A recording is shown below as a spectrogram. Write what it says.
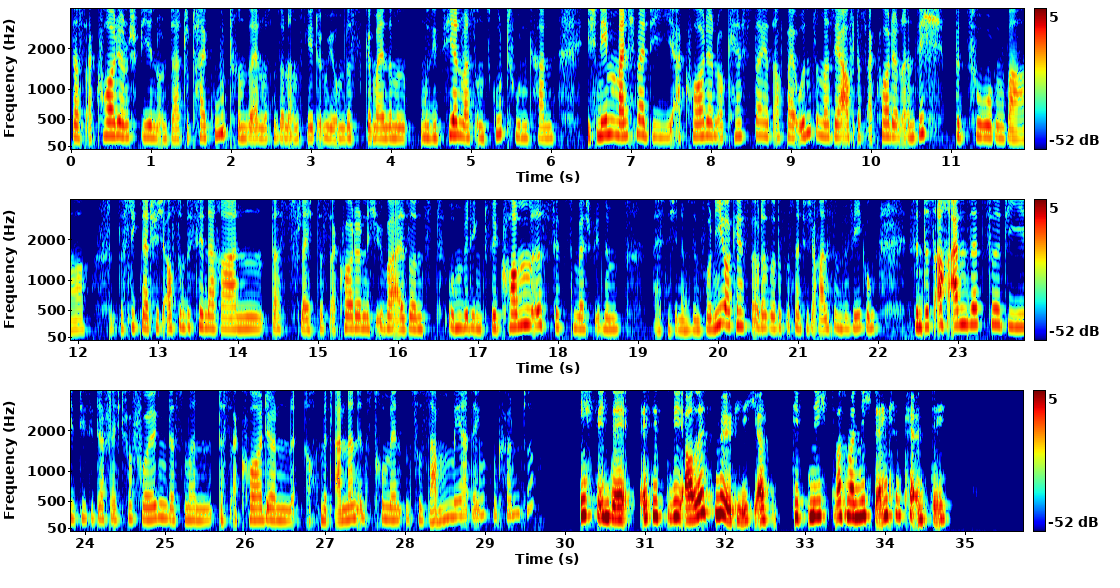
das Akkordeon spielen und da total gut drin sein müssen, sondern es geht irgendwie um das gemeinsame Musizieren, was uns gut tun kann. Ich nehme manchmal die Akkordeonorchester jetzt auch bei uns immer sehr auf das Akkordeon an sich bezogen wahr. Das liegt natürlich auch so ein bisschen daran, dass vielleicht das Akkordeon nicht überall sonst unbedingt willkommen ist. Jetzt zum Beispiel in einem weiß nicht, in einem Symphonieorchester oder so, das ist natürlich auch alles in Bewegung. Sind das auch Ansätze, die, die Sie da vielleicht verfolgen, dass man das Akkordeon auch mit anderen Instrumenten zusammen mehr denken könnte? Ich finde, es ist wie alles möglich. Also es gibt nichts, was man nicht denken könnte.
